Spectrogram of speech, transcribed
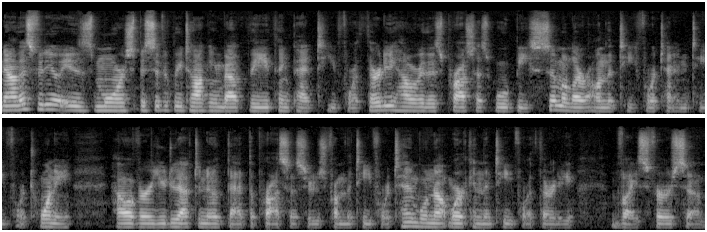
Now this video is more specifically talking about the ThinkPad T430, however this process will be similar on the T410 and T420, However, you do have to note that the processors from the T410 will not work in the T430, vice versa.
